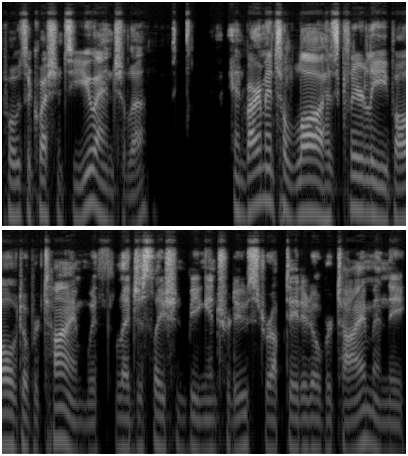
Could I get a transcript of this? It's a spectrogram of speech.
pose a question to you, Angela environmental law has clearly evolved over time with legislation being introduced or updated over time, and the,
